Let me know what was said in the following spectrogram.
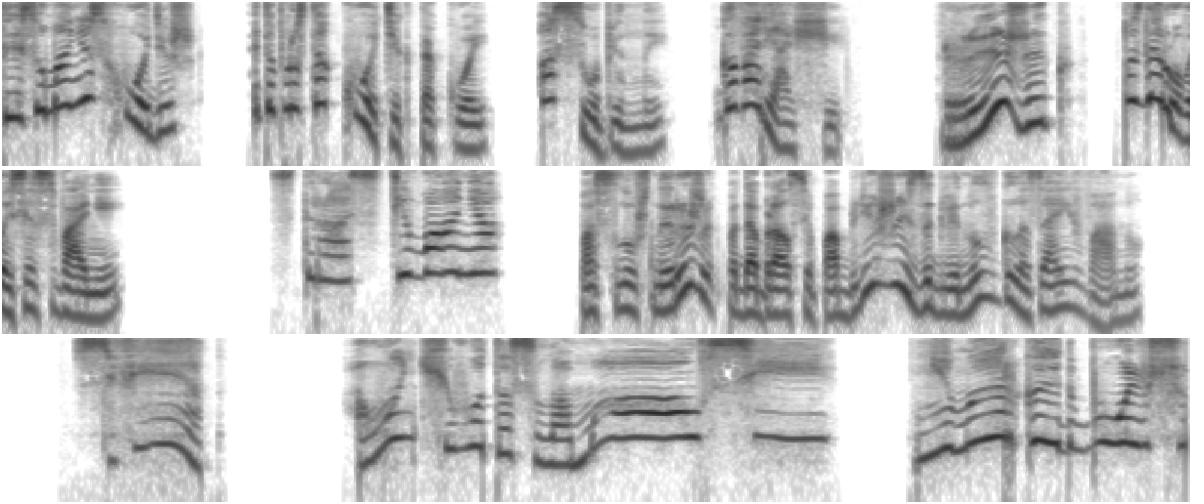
Ты с ума не сходишь. Это просто котик такой, особенный, говорящий. Рыжик, поздоровайся с Ваней». «Здрасте, Ваня!» Послушный рыжик подобрался поближе и заглянул в глаза Ивану. «Свет! А он чего-то сломался! Не мыркает больше!»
